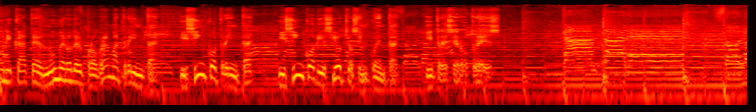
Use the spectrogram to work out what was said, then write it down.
Comunicate al número del programa 30 y 530 y 51850 y 303. cantaré, solo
